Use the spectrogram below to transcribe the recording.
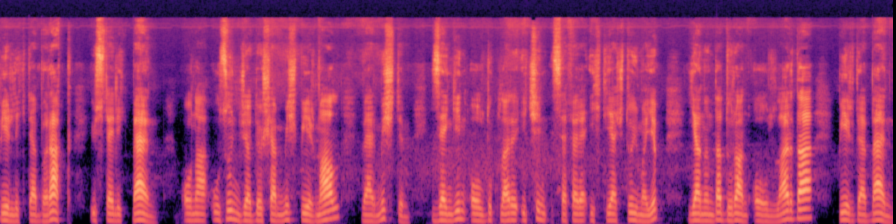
birlikte bırak. Üstelik ben ona uzunca döşenmiş bir mal vermiştim. Zengin oldukları için sefere ihtiyaç duymayıp yanında duran oğullar da bir de ben.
